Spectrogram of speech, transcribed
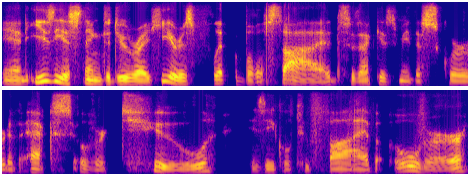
And easiest thing to do right here is flip both sides. So that gives me the square root of x over 2 is equal to 5 over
